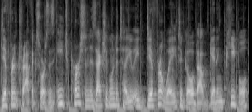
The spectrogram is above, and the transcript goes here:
different traffic sources. Each person is actually going to tell you a different way to go about getting people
